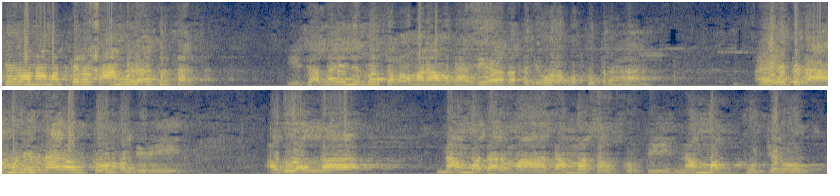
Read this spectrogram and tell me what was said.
ತೇರೋ ನಾ ಮತ್ ಕೆಲವು ಸಾಮ್ಗಳು ಹೇಳ್ತಿರ್ತಾರೆ. ಈಶ್ವರ ಎಲ್ಲಿದ್ ಬರ್ತಾನ? ಅವಮಾನ ಅವ ಗಾಂಧಿ ಹೇಳದತ್ತ ನೀವು ಹೇಳ್ಕೊತ್ ಕೂತ್ರ. ಹೇಳಿದ್ರೆ ರಾಮನ ಇದ್ರಾಗ ಅವ್ನು ತಗೊಂಡ್ ಬಂದಿರಿ. ಅದು ಅಲ್ಲ ನಮ್ಮ ಧರ್ಮ ನಮ್ಮ ಸಂಸ್ಕೃತಿ ನಮ್ಮ ಪೂಜ್ಯರು.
